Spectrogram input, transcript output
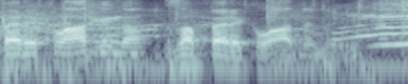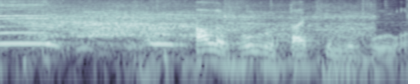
Перекладина за перекладиною. Але голу так і не було.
